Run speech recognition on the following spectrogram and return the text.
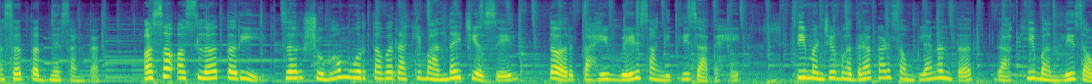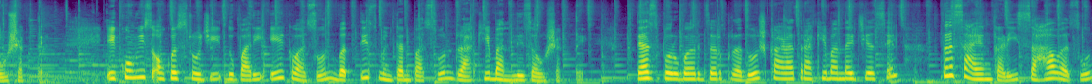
असं तज्ज्ञ सांगतात. असं असलं तरी जर शुभ मुहूर्तावर राखी बांधायची असेल तर काही वेळ सांगितली जात आहे. ती म्हणजे भद्रा काळ संपल्यानंतर राखी बांधली जाऊ शकते. एकोणवीस ऑगस्ट रोजी दुपारी एक वाजून बत्तीस मिनिटांपासून राखी बांधली जाऊ शकते. त्याचबरोबर जर प्रदोष काळात राखी बांधायची असेल तर सायंकाळी सहा वाजून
